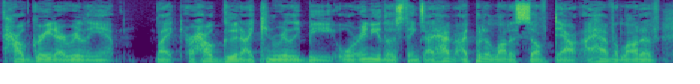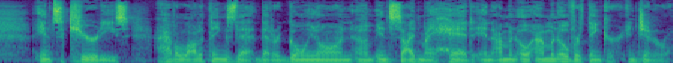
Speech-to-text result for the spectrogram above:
how great I really am. Like or how good I can really be or any of those things. I have I put a lot of self-doubt. I have a lot of insecurities. I have a lot of things that that are going on um, inside my head and I'm an I'm an overthinker in general.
